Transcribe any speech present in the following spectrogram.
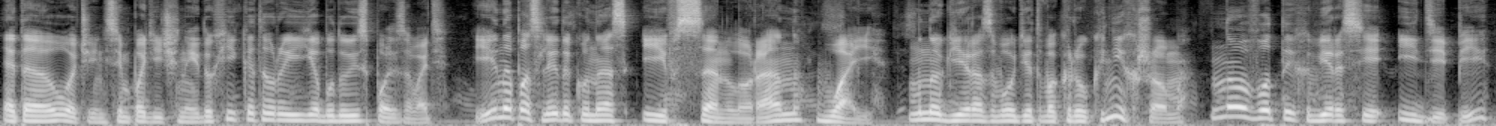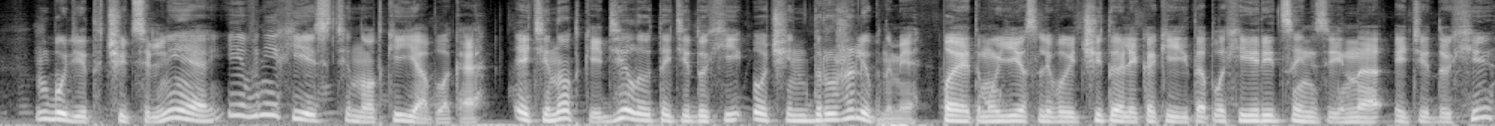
Это очень симпатичные духи, которые я буду использовать. И напоследок у нас Yves Saint Laurent Y. Многие разводят вокруг них шум, но вот их версия EDP будет чуть сильнее, и в них есть нотки яблока. Эти нотки делают эти духи очень дружелюбными, поэтому если вы читали какие-то плохие рецензии на эти духи,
